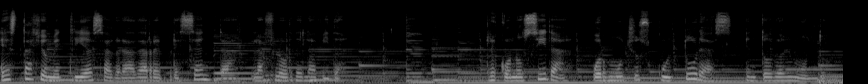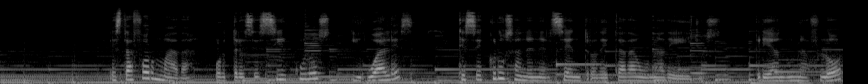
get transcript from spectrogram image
Esta geometría sagrada representa la flor de la vida, reconocida por muchas culturas en todo el mundo. Está formada por 13 círculos iguales que se cruzan en el centro de cada uno de ellos, creando una flor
